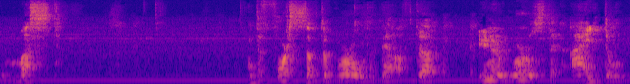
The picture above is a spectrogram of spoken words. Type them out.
We must. The forces of the world, of the inner worlds that I don't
